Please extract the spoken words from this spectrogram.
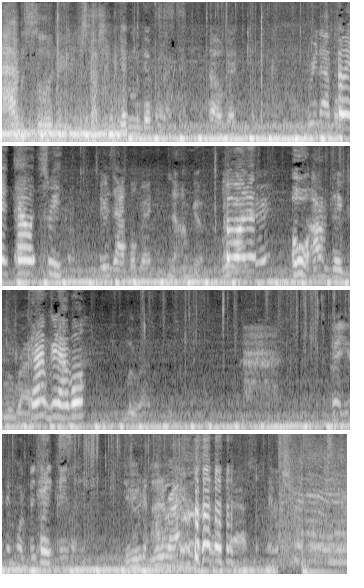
absolutely disgusting. Give him a different one. Oh, okay. Green apple. Oh wait, now it's sweet. Here's apple, Gray. No, I'm good. Come on, it. Oh, I'll take blue Can I have green apple? Blue rice. Gray, you've been more busy Thanks. than Kaitlyn. Dude, rice is so fast.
